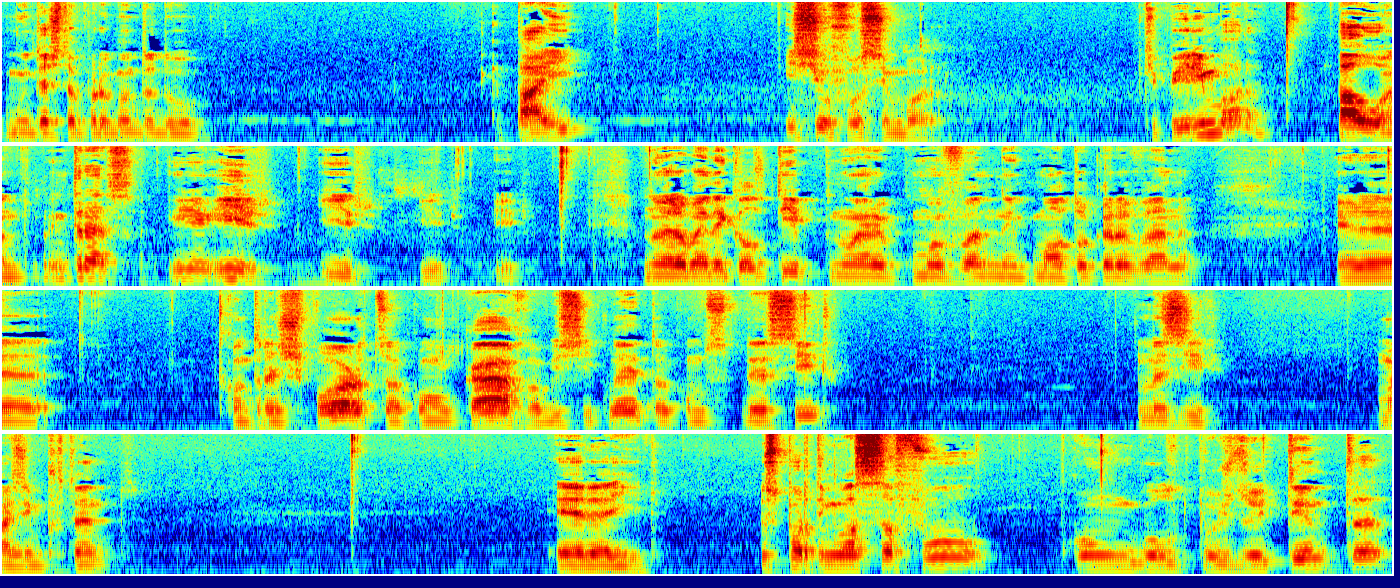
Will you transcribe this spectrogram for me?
muito esta pergunta do. E, e se eu fosse embora? Tipo, ir embora. Para onde? Não interessa. Ir, ir, ir, ir, ir. Não era bem daquele tipo, não era com uma van nem com uma autocaravana. Era com transportes, ou com carro, ou bicicleta, ou como se pudesse ir. Mas ir. O mais importante era ir. O Sporting lá safou com um gol depois dos 80.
